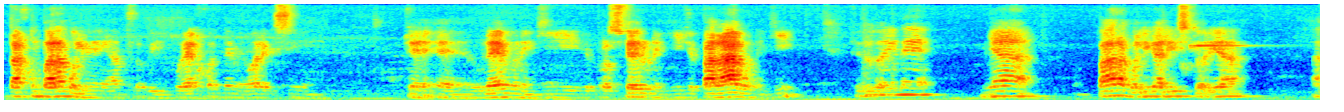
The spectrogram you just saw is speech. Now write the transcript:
υπάρχουν πάρα πολλοί νέοι άνθρωποι που έρχονται με όρεξη και ε, δουλεύουν εκεί, και προσφέρουν εκεί και παράγουν εκεί. Και τούτο είναι μια πάρα πολύ καλή ιστορία. α,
